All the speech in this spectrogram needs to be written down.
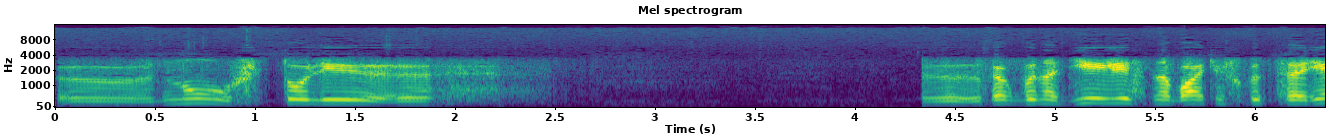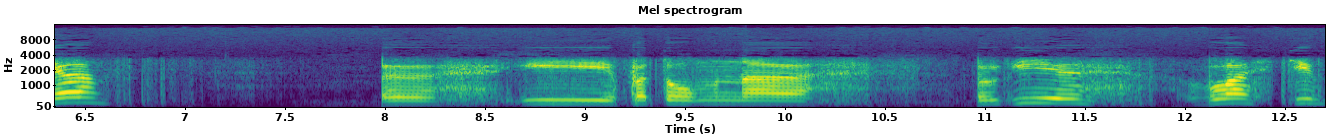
ну, что ли, как бы надеялись на батюшку царя и потом на другие власти,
